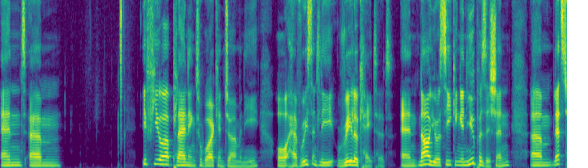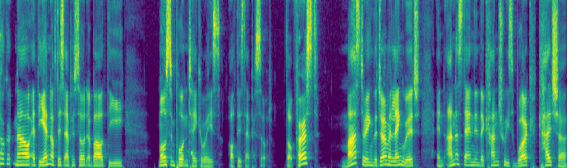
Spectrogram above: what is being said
And um, if you are planning to work in Germany or have recently relocated and now you're seeking a new position, um, let's talk now at the end of this episode about the most important takeaways of this episode. So, first, mastering the German language and understanding the country's work culture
